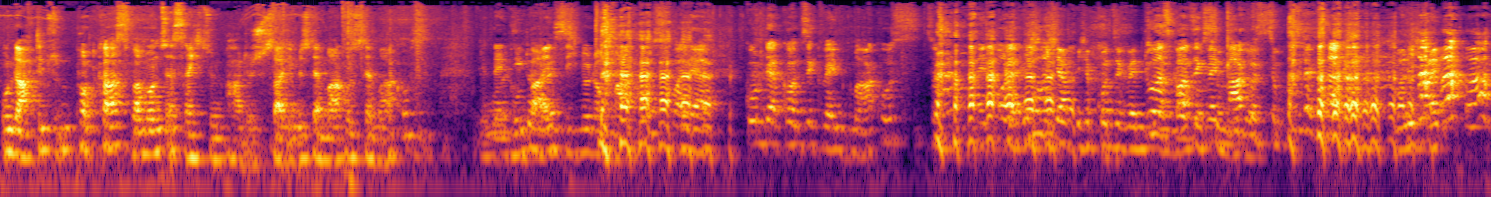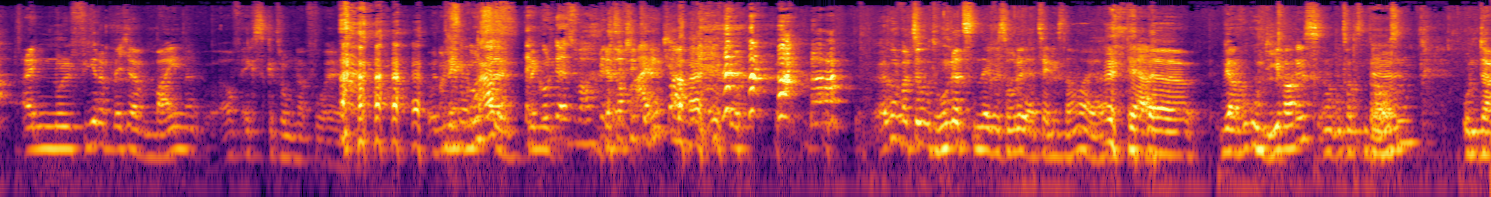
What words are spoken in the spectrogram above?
Und nach dem Podcast waren wir uns erst recht sympathisch. Seitdem ist der Markus der Markus. Nennen die beiden sich nur noch Markus, weil der Gunther konsequent Markus zum, oder Ich habe ich hab konsequent. du hast konsequent Markus zum Gunther gesagt. Weil ich ein, einen 04er Becher Wein auf Ex getrunken habe vorher. Und Und der den Gunther, musste- der Gunther ist überhaupt nicht drauf ja eingegangen. Irgendwann zur 100. Episode erzähle ich es nochmal. Ja. Ja. Äh, wir haben UD war das, und ansonsten draußen. Und da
